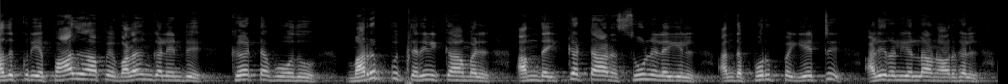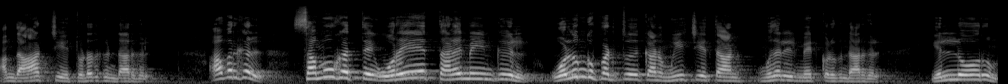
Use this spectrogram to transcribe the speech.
அதுக்குரிய பாதுகாப்பை வழங்குங்கள் என்று கேட்டபோது மறுப்பு தெரிவிக்காமல் அந்த இக்கட்டான சூழ்நிலையில் அந்த பொறுப்பை ஏற்று அலிரலியல்லான் அவர்கள் அந்த ஆட்சியை தொடர்கின்றார்கள். அவர்கள் சமூகத்தை ஒரே தலைமையின் கீழ் ஒழுங்குபடுத்துவதற்கான முயற்சியை தான் முதலில் மேற்கொள்கின்றார்கள். எல்லோரும்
